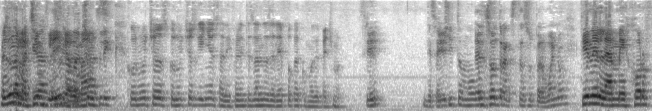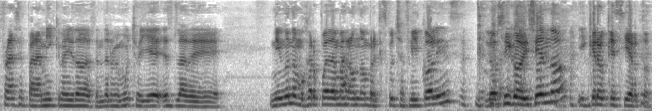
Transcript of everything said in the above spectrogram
Es una machine flick, una además. machine flick. Con muchos, con muchos guiños a diferentes bandas de la época como de Mode. Sí. De Sí. pechito movie. El soundtrack está súper bueno. Tiene la mejor frase para mí que me ha ayudado a defenderme mucho y es la de... Ninguna mujer puede amar a un hombre que escucha Phil Collins. Lo sigo diciendo y creo que es cierto.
